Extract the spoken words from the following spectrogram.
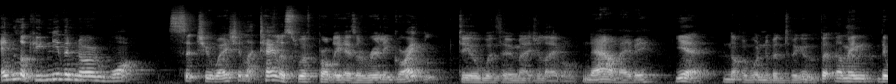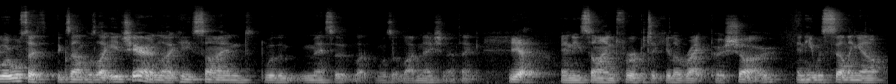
And look, you never know what situation. Like Taylor Swift probably has a really great deal with her major label. Now maybe. Yeah, not it wouldn't have been to begin with. But I mean, there were also examples like Ed Sheeran. Like he signed with a massive, like was it Live Nation, I think, Yeah. and he signed for a particular rate per show, and he was selling out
